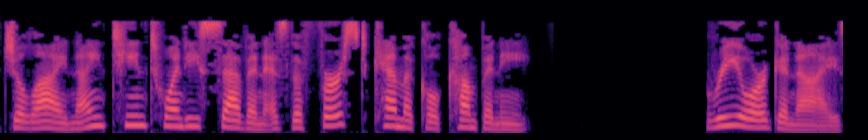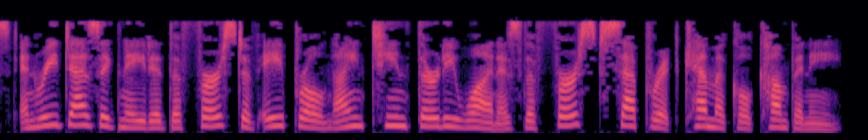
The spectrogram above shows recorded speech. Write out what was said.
July 1927 as the 1st Chemical Company, reorganized and redesignated 1 April 1931 as the first separate chemical company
